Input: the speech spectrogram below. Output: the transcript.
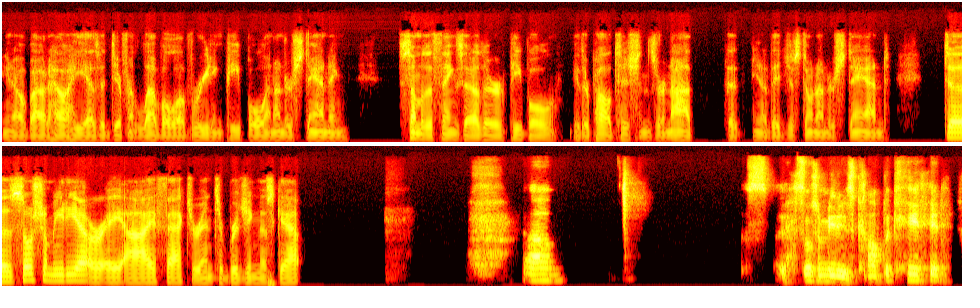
you know, about how he has a different level of reading people and understanding some of the things that other people, either politicians or not, that, you know, they just don't understand. Does social media or AI factor into bridging this gap? Um, social media is complicated.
